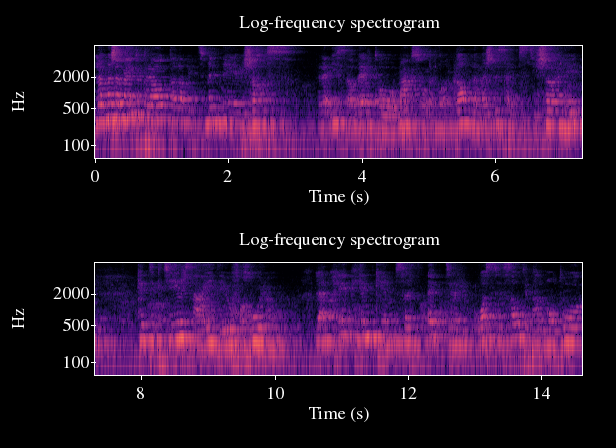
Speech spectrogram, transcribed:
لما جمعية براود طلبت مني بشخص رئيس روبرتو ماكسو أنه انضم لمجلسها الاستشاري. كنت كثير سعيدة وفخورة لأنه هيك يمكن صرت أقدر وصل صوتي بهالموضوع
